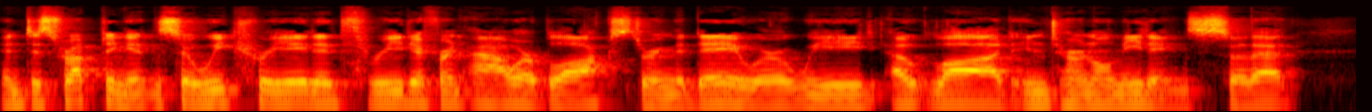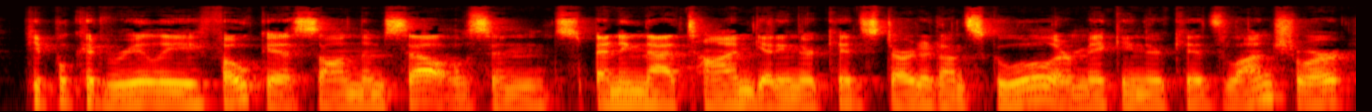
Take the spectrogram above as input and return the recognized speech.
and disrupting it. And so we created three different hour blocks during the day where we outlawed internal meetings so that people could really focus on themselves and spending that time getting their kids started on school or making their kids lunch. Or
